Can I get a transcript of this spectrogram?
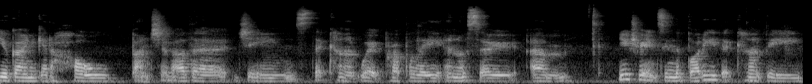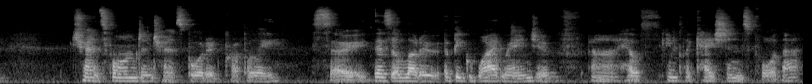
you're going to get a whole bunch of other genes that can't work properly, and also um, nutrients in the body that can't be transformed and transported properly. So there's a lot of a big wide range of uh, health implications for that.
